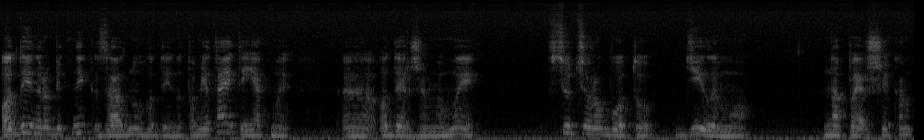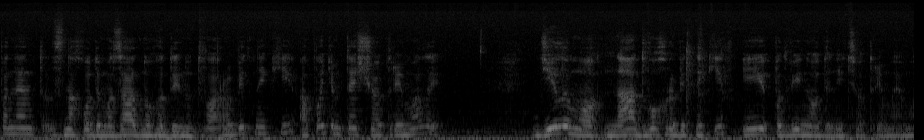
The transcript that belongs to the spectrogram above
один робітник за одну годину. Пам'ятаєте, як ми е, одержимо? Ми всю цю роботу ділимо на перший компонент, знаходимо за одну годину два робітники, а потім те, що отримали, ділимо на двох робітників і подвійну одиницю отримаємо.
